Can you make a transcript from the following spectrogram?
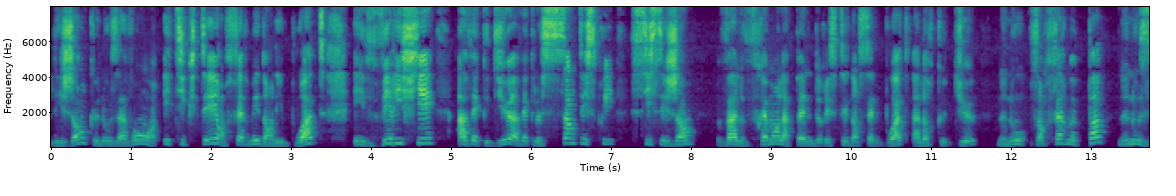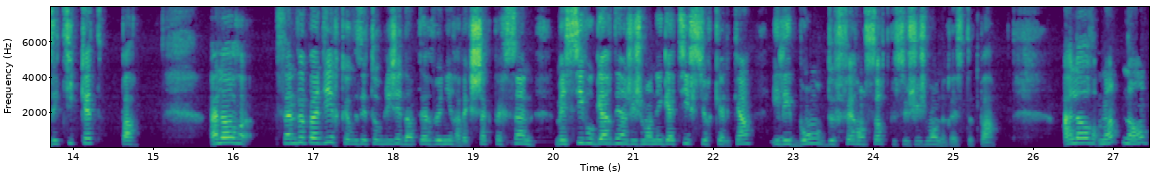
les, gens que nous avons étiquetés, enfermés dans les boîtes, et vérifier avec Dieu, avec le Saint-Esprit, si ces gens valent vraiment la peine de rester dans cette boîte alors que Dieu ne nous enferme pas, ne nous étiquette pas. Alors, ça ne veut pas dire que vous êtes obligé d'intervenir avec chaque personne, mais si vous gardez un jugement négatif sur quelqu'un, il est bon de faire en sorte que ce jugement ne reste pas. Alors maintenant,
